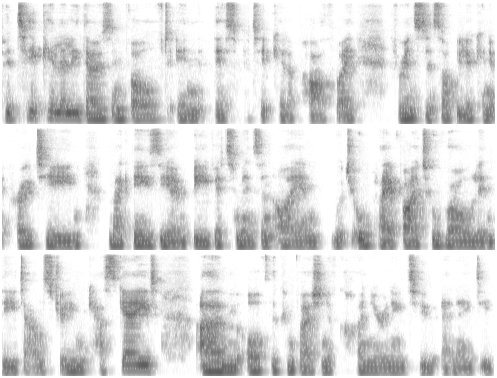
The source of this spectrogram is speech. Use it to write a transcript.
particularly those involved in this particular pathway. For instance, I'll be looking at protein, magnesium, B vitamins, and iron, which all play a vital role in the downstream cascade um, of the conversion of kynurenine to NAD+.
